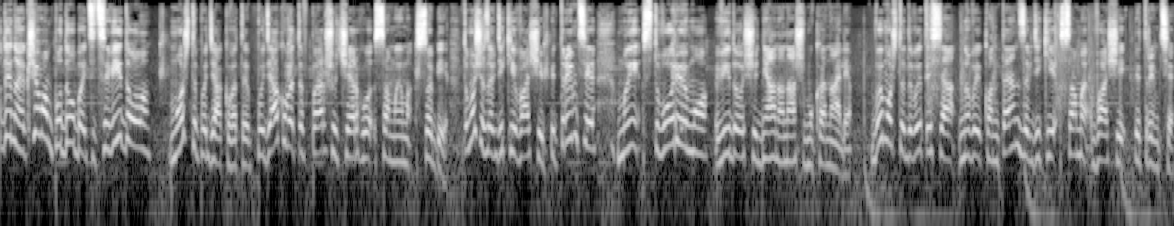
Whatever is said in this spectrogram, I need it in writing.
Родино, якщо вам подобається це відео, можете подякувати. Подякувати в першу чергу самим собі, тому що завдяки вашій підтримці ми створюємо відео щодня на нашому каналі. Ви можете дивитися новий контент завдяки саме вашій підтримці.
